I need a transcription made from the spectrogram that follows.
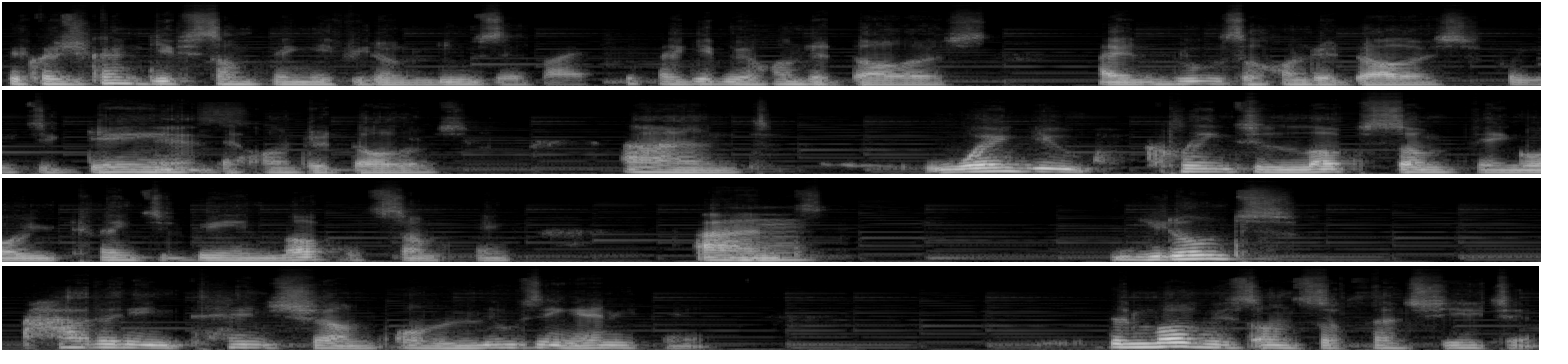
because you can't give something if you don't lose it. Right? If I give you a hundred dollars, I lose a hundred dollars for you to gain a hundred dollars, and when you cling to love something or you cling to be in love with something and mm-hmm. you don't have any intention of losing anything the love is unsubstantiated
